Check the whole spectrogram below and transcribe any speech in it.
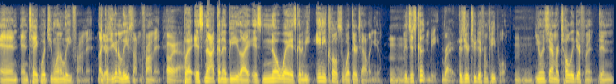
and and take what you want to leave from it. Like, Yep. because you're gonna leave something from it. Oh, yeah. But it's not gonna be like it's no way it's gonna be any close to what they're telling you. It just couldn't be. Mm-hmm. Right. Because you're two different people. You and Sam are totally different than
